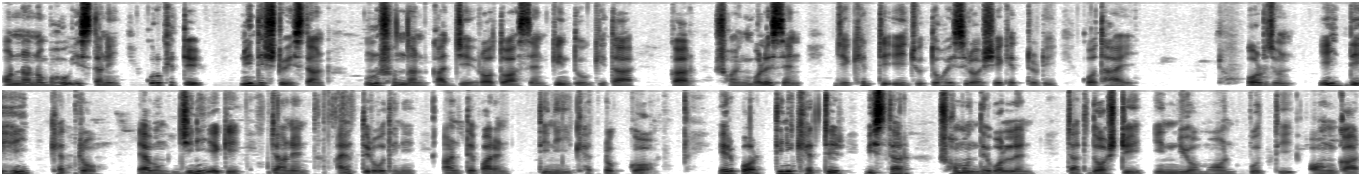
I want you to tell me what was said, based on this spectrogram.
অন্যান্য বহু স্থানে কুরুক্ষেত্রের নির্দিষ্ট স্থান অনুসন্ধান কার্যে রত আছেন। কিন্তু গীতাকার স্বয়ং বলেছেন যে ক্ষেত্রে এই যুদ্ধ হয়েছিল, সে ক্ষেত্রটি কোথায়? অর্জুন, এই দেহেই ক্ষেত্র এবং যিনি একে জানেন, আয়ত্তের অধীনে আনতে পারেন, তিনি ক্ষেত্রজ্ঞ। এরপর তিনি ক্ষেত্রের বিস্তার সম্বন্ধে বললেন, যাতে দশটি ইন্দ্রিয়, মন, বুদ্ধি, অহংকার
